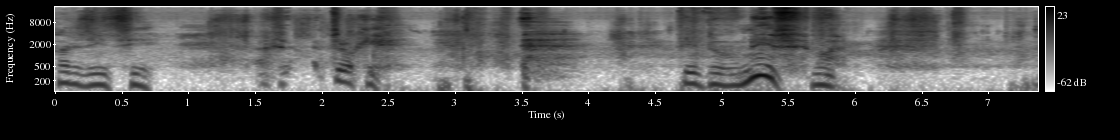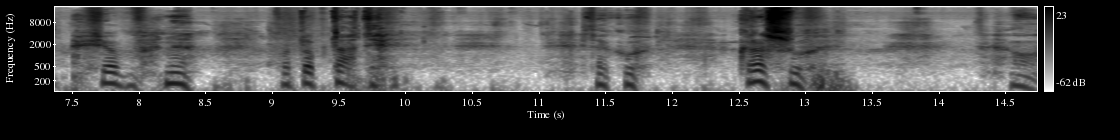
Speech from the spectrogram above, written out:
форзиції. Аж Трохи піду вниз, бо щоб не потоптати таку красу. О.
